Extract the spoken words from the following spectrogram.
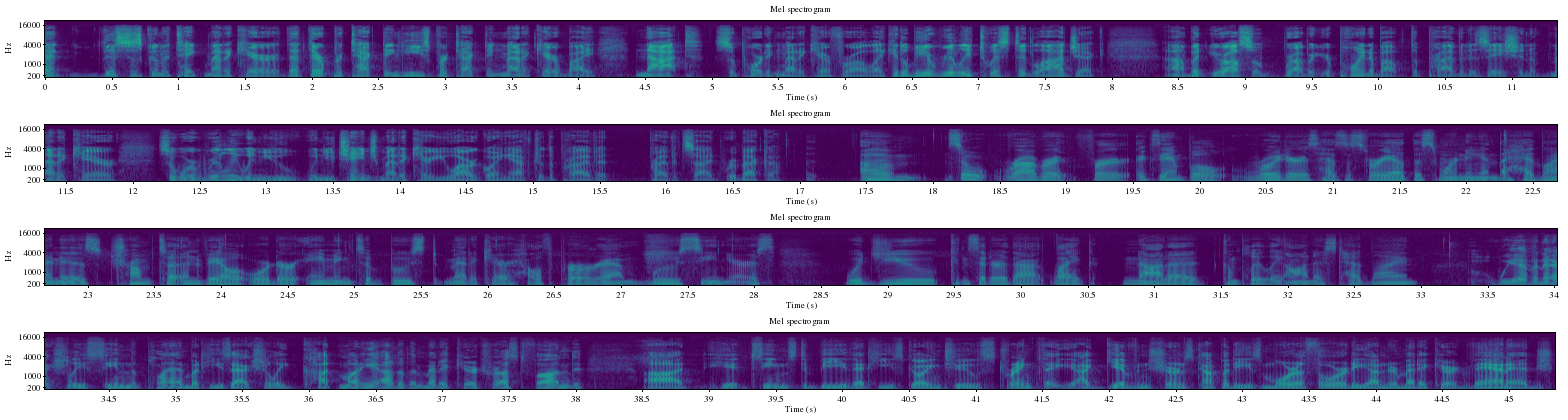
that this is going to take Medicare, that they're protecting, he's protecting Medicare by not supporting Medicare for all. Like it'll be a really twisted logic. Uh, but you're also, Robert, your point about the privatization of Medicare. So we're really when you when you change Medicare, you are going after the private private side. Rebecca. Um, so Robert, for example, Reuters has a story out this morning and the headline is Trump to unveil order aiming to boost Medicare health program woo seniors would you consider that like not a completely honest headline? We haven't actually seen the plan, but he's actually cut money out of the Medicare Trust Fund. Uh, he, it seems to be that he's going to strengthen, uh, give insurance companies more authority under Medicare Advantage,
